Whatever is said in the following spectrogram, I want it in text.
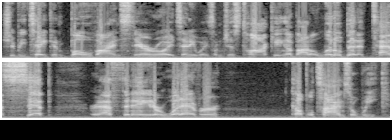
should be taking bovine steroids, anyways. I'm just talking about a little bit of test cyp or enanthate or whatever couple times a week.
